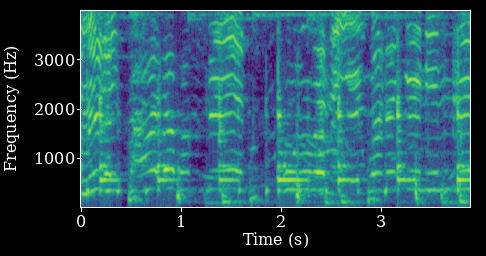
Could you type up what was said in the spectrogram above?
தமிழை பாட வந்தேன் முருகனை வணங்கி நின்று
